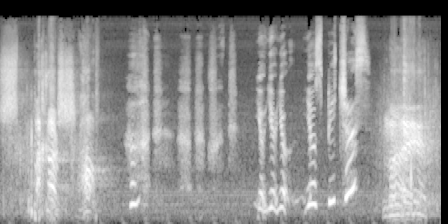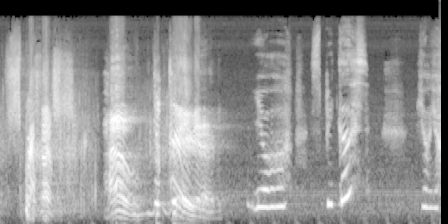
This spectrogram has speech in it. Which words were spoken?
spackers have Your, your, your, your speeches? my speckers have degraded. Your speakers? Your, your,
